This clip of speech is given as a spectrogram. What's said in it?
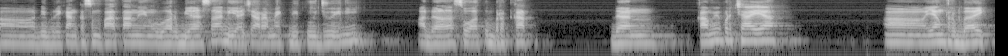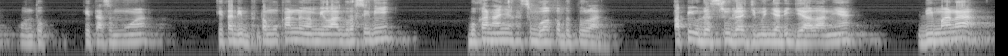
Uh, diberikan kesempatan yang luar biasa di acara McD 7 ini adalah suatu berkat dan kami percaya uh, yang terbaik untuk kita semua. Kita dipertemukan dengan Milagros ini bukan hanya sebuah kebetulan, tapi udah sudah menjadi jalannya di mana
